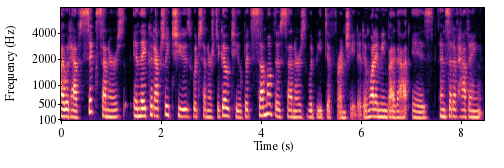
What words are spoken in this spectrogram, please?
I would have six centers and they could actually choose which centers to go to, but some of those centers would be differentiated. And what I mean by that is instead of having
